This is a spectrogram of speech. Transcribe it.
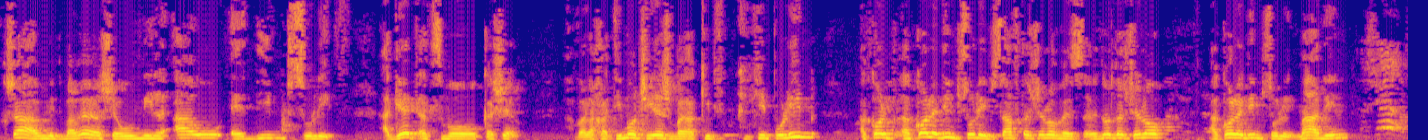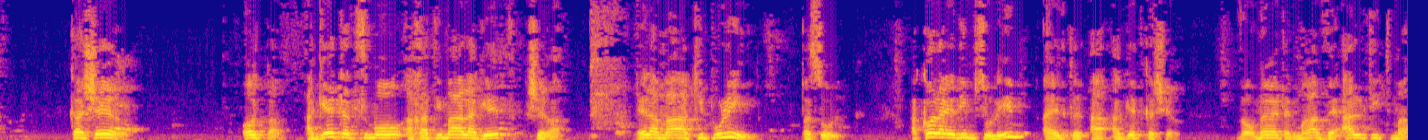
עכשיו מתברר שהוא מילאהו עדים פסולים. הגט עצמו כשר, אבל החתימות שיש בקיפולים, הכל, הכל עדים פסולים. סבתא שלו ודודה שלו, הכל עדים פסולים. מה הדין? כשר. עוד פעם, הגט עצמו, החתימה על הגט כשרה. אלא מה? הקיפולים פסול. הכל העדים פסולים, הגט כשר. ואומרת הגמרא, ואל תטמע.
